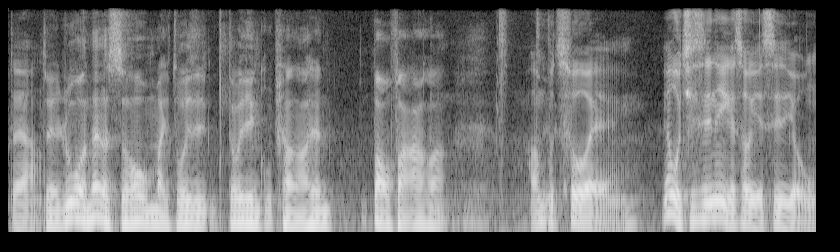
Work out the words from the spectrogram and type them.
对啊，对，如果那个时候我买多一点多一点股票，然后先爆发的话，好像不错哎、因为我其实那个时候也是有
